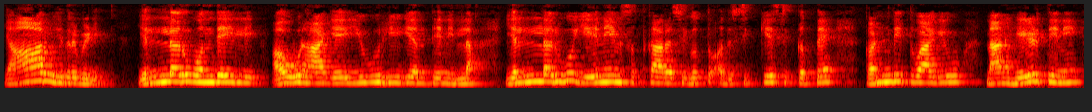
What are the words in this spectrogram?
ಯಾರು ಹೆದರಬೇಡಿ. ಎಲ್ಲರೂ ಒಂದೇ ಇಲ್ಲಿ. ಅವ್ರು ಹಾಗೆ, ಇವ್ರು ಹೀಗೆ ಅಂತೇನಿಲ್ಲ. ಎಲ್ಲರಿಗೂ ಏನೇನು ಸತ್ಕಾರ ಸಿಗುತ್ತೋ ಅದು ಸಿಕ್ಕೇ ಸಿಕ್ಕತ್ತೆ. ಖಂಡಿತವಾಗಿಯೂ ನಾನು ಹೇಳ್ತೀನಿ,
